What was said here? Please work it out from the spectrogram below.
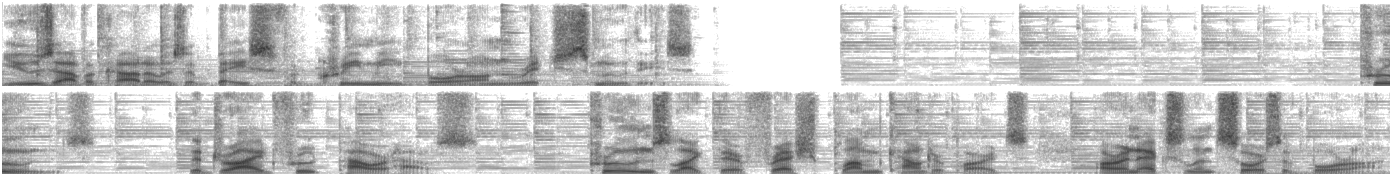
Use avocado as a base for creamy, boron-rich smoothies. Prunes, the dried fruit powerhouse. Prunes, like their fresh plum counterparts, are an excellent source of boron.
